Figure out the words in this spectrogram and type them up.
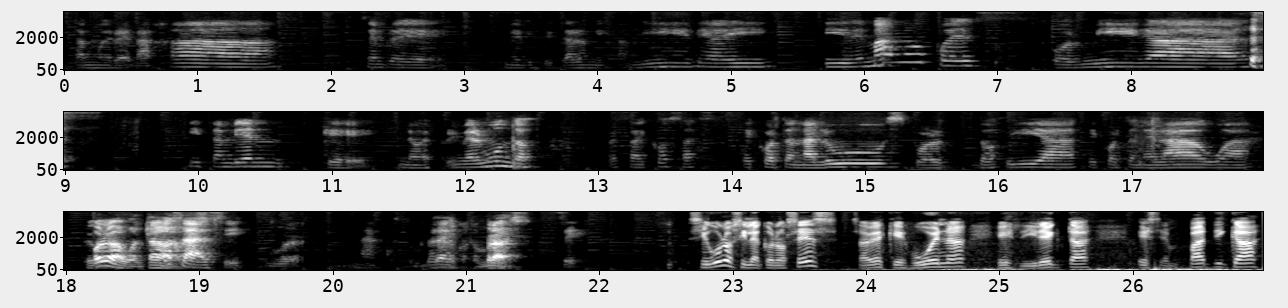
está muy relajada, siempre me visitaron mi familia ahí. Y de malo, pues, hormigas. y también que no es primer mundo, pues hay cosas. Te cortan la luz por dos días, te cortan el agua. Pero lo aguantabas. Cosas así, Bueno, me acostumbré. acostumbrás. Sí. Seguro si la conoces, sabes que es buena, es directa, es empática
